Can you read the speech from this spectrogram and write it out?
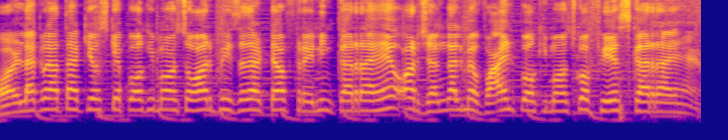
और लग रहा था की उसके पॉकीमोन्स और भी ज़्यादा टफ ट्रेनिंग कर रहे हैं और जंगल में वाइल्ड पॉकीमॉन्स को फेस कर रहे हैं।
